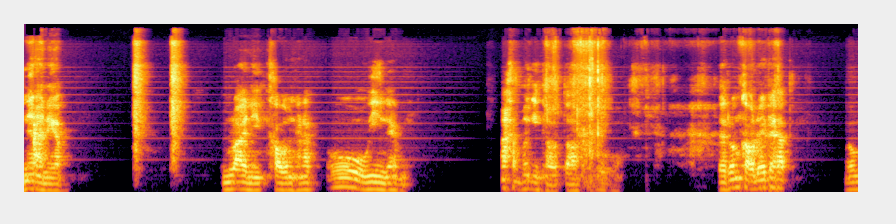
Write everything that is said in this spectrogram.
หน้านี่ครับน้ำลายนี่เขานะครับ โอ้วิ่งนะครับมาครับมากินเขาต่อโอ้แต่ต้องเขาได้นะครับต้อง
